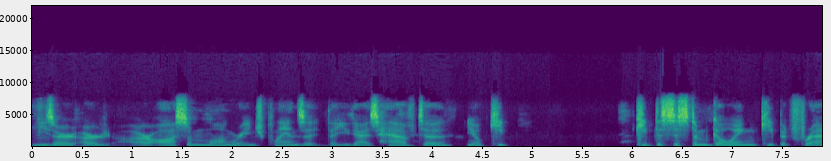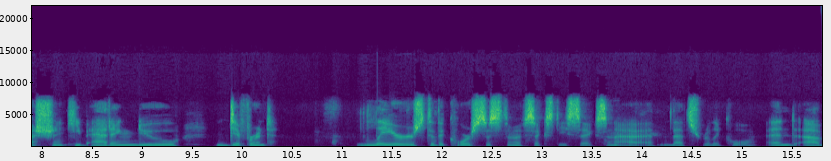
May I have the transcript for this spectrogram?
these are, are, are awesome long range plans that, that you guys have to you know keep keep the system going, keep it fresh, and keep adding new different layers to the core system of 66 and uh, that's really cool. And uh,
